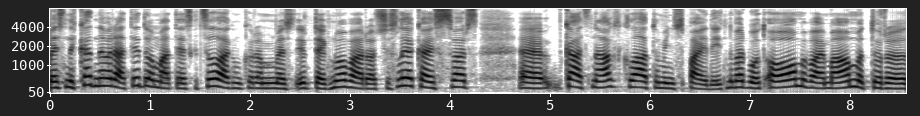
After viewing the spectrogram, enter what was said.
mēs nekad nevarētu iedomāties, ka cilvēkam, kuram mēs, ir tiek novērots šis liekais svars, eh, kāds nāktu klāt un viņu spaidīt. Nu, varbūt Oma vai mamma tur eh,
